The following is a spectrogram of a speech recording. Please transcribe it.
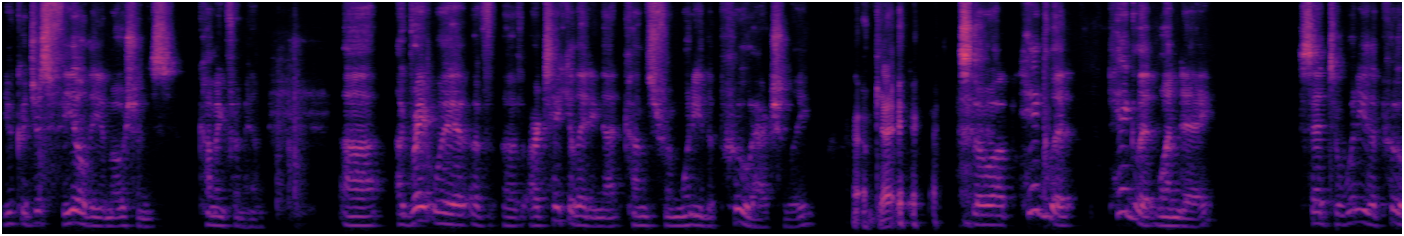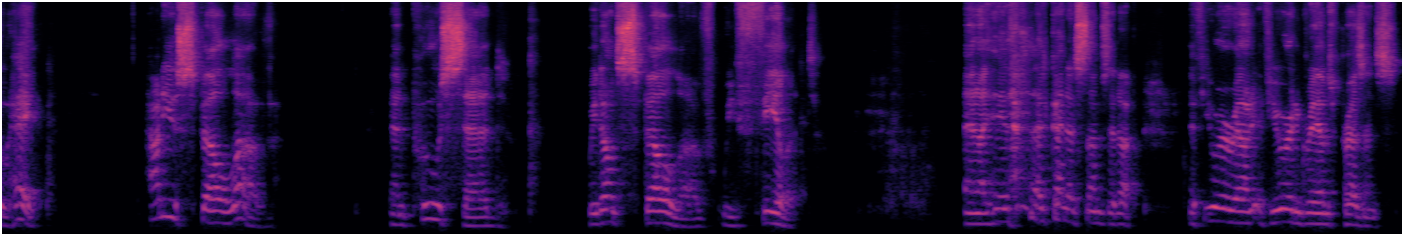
you could just feel the emotions coming from him. Uh, a great way of, of, articulating that comes from Winnie the Pooh, actually. Okay. so uh, Piglet, Piglet one day said to Winnie the Pooh, "Hey, how do you spell love?" And Pooh said, "We don't spell love, we feel it." And I think that kind of sums it up. If you were around, if you were in Graham's presence,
